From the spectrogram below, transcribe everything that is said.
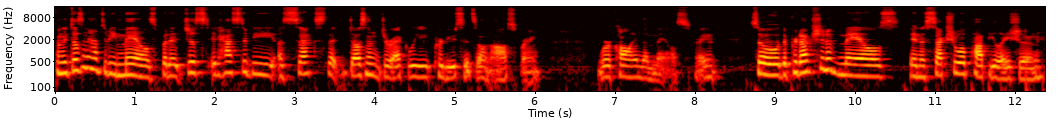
and it doesn't have to be males but it just it has to be a sex that doesn't directly produce its own offspring. We're calling them males right? So the production of males in a sexual population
